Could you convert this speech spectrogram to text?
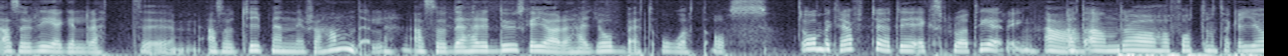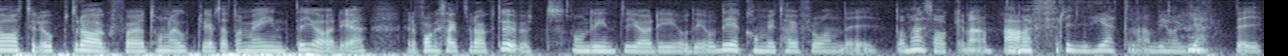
alltså regelrätt, eh, alltså typ människohandel. Alltså det här är du ska göra det här jobbet åt oss. Hon bekräftar ju att det är exploatering. Ja. Att andra har fått henne att tacka ja till uppdrag för att hon har upplevt att om jag inte gör det, eller folk har sagt rakt ut, om du inte gör det och det och det kommer jag ta ifrån dig de här sakerna. Ja. De här friheterna vi har gett dig.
